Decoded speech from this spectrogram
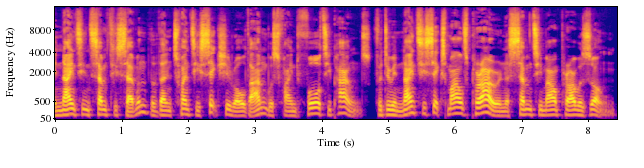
In 1977, the then 26 year old Anne was fined £40 for doing 96 miles per hour in a 70 mile per hour zone,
